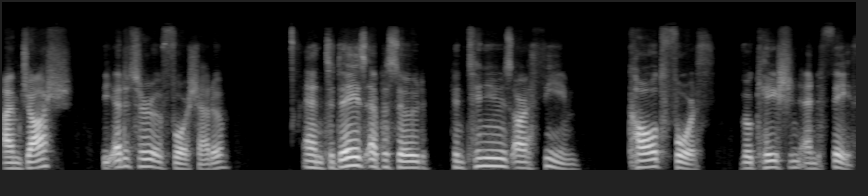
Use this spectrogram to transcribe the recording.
I'm Josh, the editor of Foreshadow, and today's episode continues our theme Called Forth Vocation and Faith.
